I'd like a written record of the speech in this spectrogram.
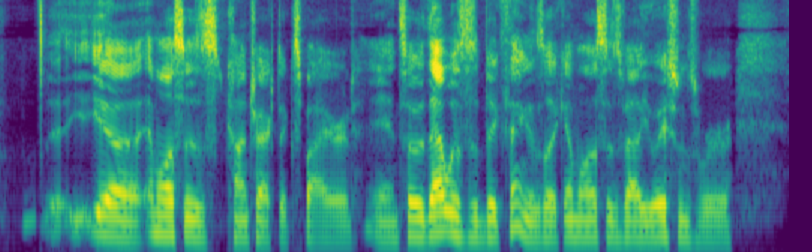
yeah, MLS's contract expired, and so that was the big thing. Is like MLS's valuations were,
